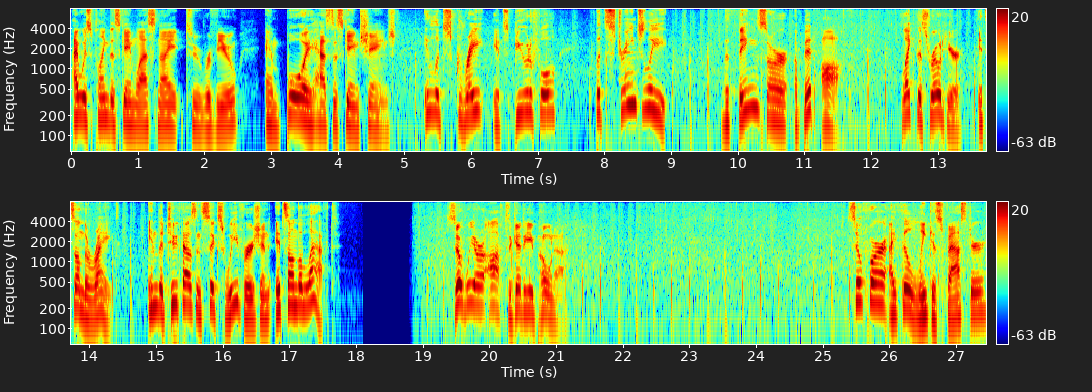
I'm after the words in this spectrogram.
I was playing this game last night to review, and boy, has this game changed. It looks great, it's beautiful, but strangely, the things are a bit off. Like this road here, it's on the right. In the 2006 Wii version, it's on the left. So we are off to get Epona. So far, I feel Link is faster.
